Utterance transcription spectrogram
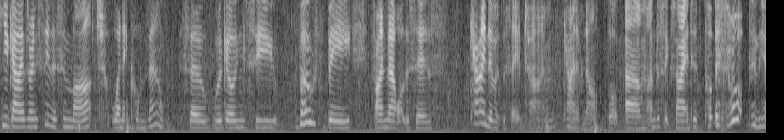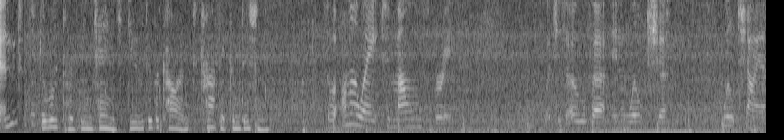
you guys are only seeing this in March when it comes out. So we're going to both be finding out what this is kind of at the same time, kind of not, but um, I'm just excited to put this up in the end. The route has been changed due to the current traffic conditions. So we're on our way to Malmesbury, which is over in Wiltshire, Wiltshire,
